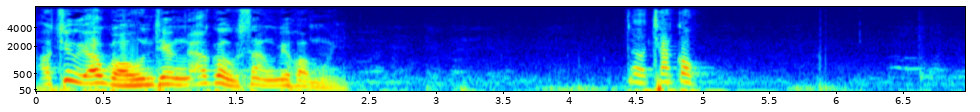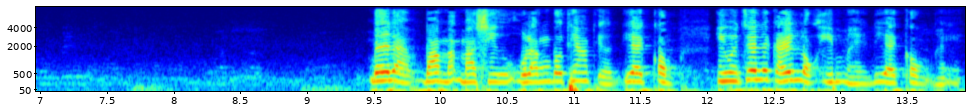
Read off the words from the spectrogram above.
啊，就有五分钟，还阁有啥物要发问？哦，请讲。没啦，嘛嘛嘛是有人无听着，你爱讲，因为这咧甲你录音嘿，你爱讲嘿。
